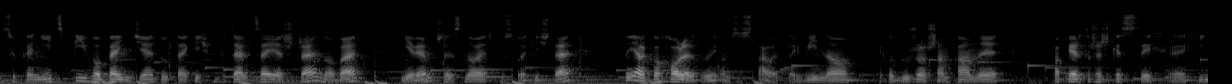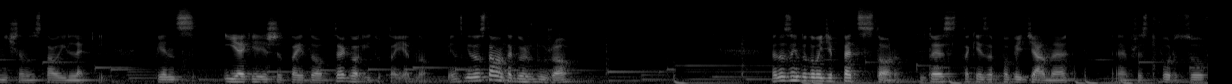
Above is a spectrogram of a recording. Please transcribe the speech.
zwykle nic, piwo będzie, tutaj jakieś w butelce jeszcze, nowe. Nie wiem, czy to jest nowe, po prostu jakieś te. No i alkohole tam zostały, tutaj wino, tego dużo, szampany, papier troszeczkę z tych e, chinicznych nam zostały i leki. Więc i jakieś jeszcze tutaj do tego i tutaj jedno. Więc nie zostało tego już dużo. Za niedługo będzie Pet Store. To jest takie zapowiedziane e, przez twórców,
